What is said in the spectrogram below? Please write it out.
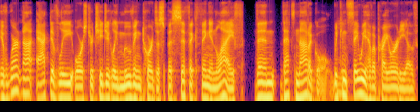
If we're not actively or strategically moving towards a specific thing in life, then that's not a goal. We mm. can say we have a priority of,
